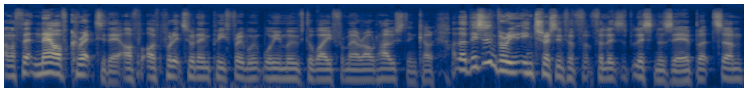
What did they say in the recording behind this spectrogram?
and I think now I've corrected it. I've, I've put it to an MP3 when, we moved away from our old hosting. I know this isn't very interesting for, for, for listeners here, but um,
